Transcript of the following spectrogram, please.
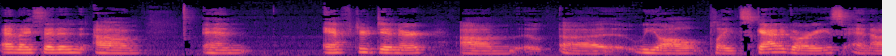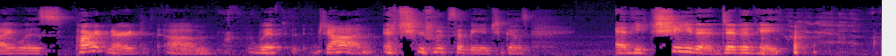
and I said, and, um, and after dinner, um, uh, we all played categories, and I was partnered um, with John. And she looks at me and she goes, "And he cheated, didn't he?"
